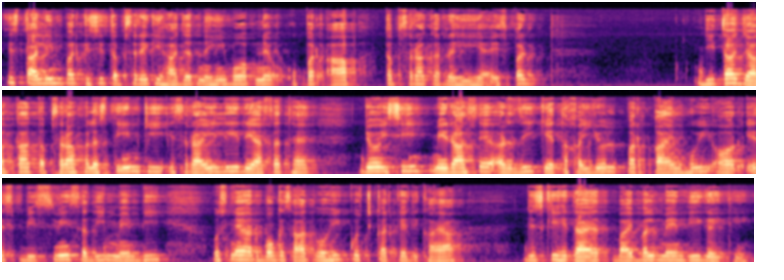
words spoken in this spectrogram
اس تعلیم پر کسی تبصرے کی حاجت نہیں، وہ اپنے اوپر آپ تبصرہ کر رہی ہے۔ اس پر جیتا جاگتا تبصرہ فلسطین کی اسرائیلی ریاست ہے، جو اسی میراث عرضی کے تخیل پر قائم ہوئی اور اس بیسویں صدی میں بھی اس نے عربوں کے ساتھ وہی کچھ کر کے دکھایا، جس کی ہدایت بائبل میں دی گئی تھی۔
